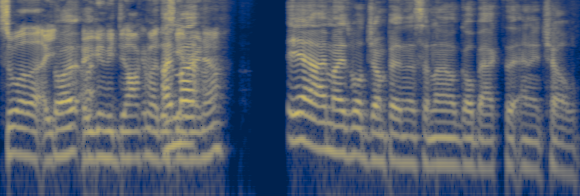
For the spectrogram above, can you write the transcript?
So, uh, are, so I, are, you going to be talking about this I game might, right now? Yeah, I might as well jump in this, and I'll go back to the NHL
